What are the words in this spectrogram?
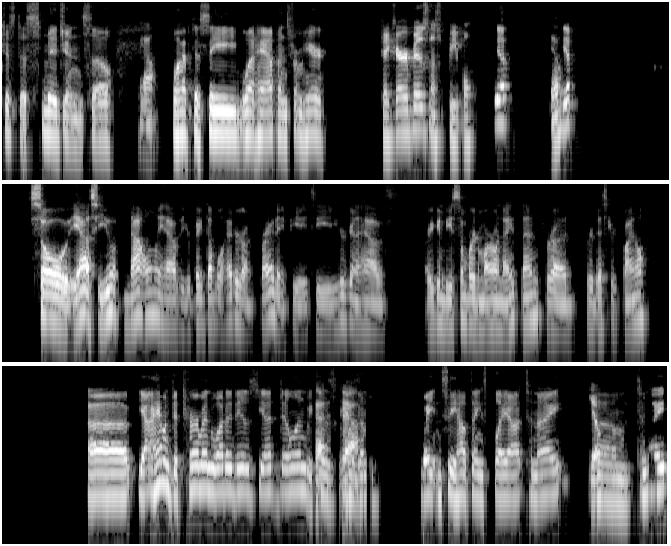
just a smidgen. So Yeah. we'll have to see what happens from here. Take care of business, people. Yep. Yep. Yep. So yeah, so you not only have your big double header on Friday, PAT, you're gonna have. Are you gonna be somewhere tomorrow night then for a for a district final? Uh, yeah, I haven't determined what it is yet, Dillon, because kind yeah. of gonna wait and see how things play out tonight. Yep. Um, tonight,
